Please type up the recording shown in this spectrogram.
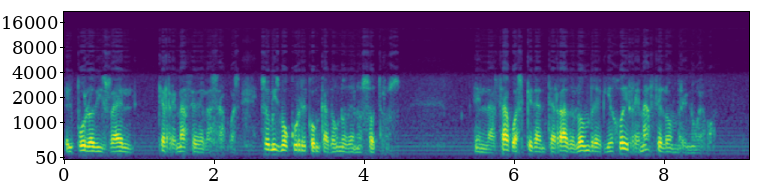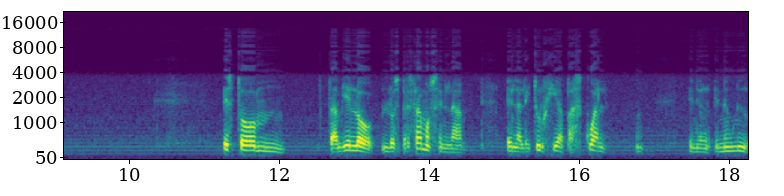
el pueblo de Israel que renace de las aguas. Eso mismo ocurre con cada uno de nosotros. En las aguas queda enterrado el hombre viejo y renace el hombre nuevo. Esto mm, también lo, expresamos en la, liturgia pascual, en, en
